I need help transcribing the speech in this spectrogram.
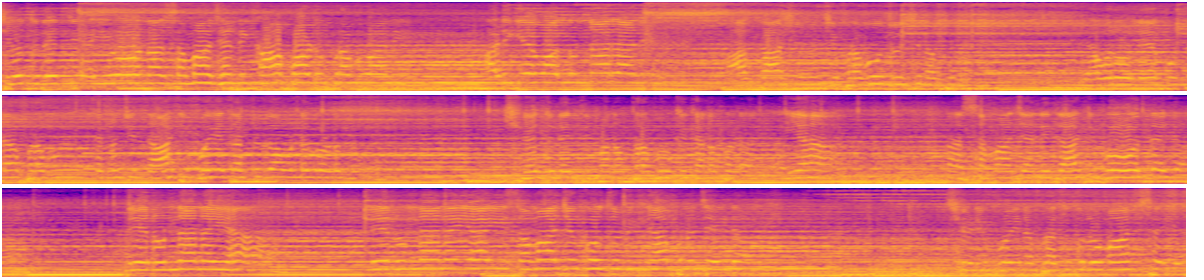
చేతులెత్తి అయ్యో నా సమాజాన్ని కాపాడు ప్రభు అని అడిగే వాళ్ళు ఉన్నారా అని ఆకాశం నుంచి ప్రభువు చూసినప్పుడు? ఎవరూ లేకుండా ప్రభు ఇక్కడ నుంచి దాటిపోయేటట్టుగా ఉండకూడదు. చేతులెత్తి మనం ప్రభువుకి కనపడాలి. అయ్యా నా సమాజాన్ని దాటిపోవద్దయ్యా. నేనున్నానయ్యా. నేనున్నానయ్యా ఈ సమాజం కోసం విజ్ఞాపన చేయడం. చెడిపోయిన బ్రతుకులు మార్చయ్యా.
